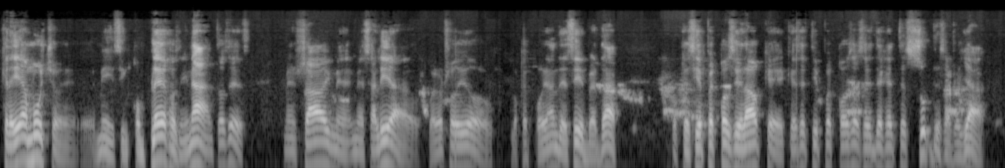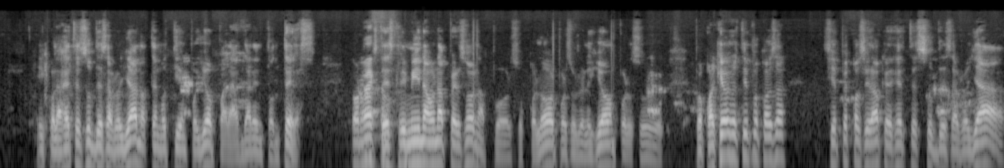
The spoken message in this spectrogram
creía mucho en mí, sin complejos ni nada. Entonces me entraba y me, salía por otro oído lo que podían decir, ¿verdad? Porque siempre he considerado que, que ese tipo de cosas es de gente subdesarrollada. Y con la gente subdesarrollada no tengo tiempo yo para andar en tonteras. Correcto. Usted discrimina a una persona por su color, por su religión, por, su, por cualquier otro tipo de cosa. Siempre he considerado que es gente subdesarrollada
